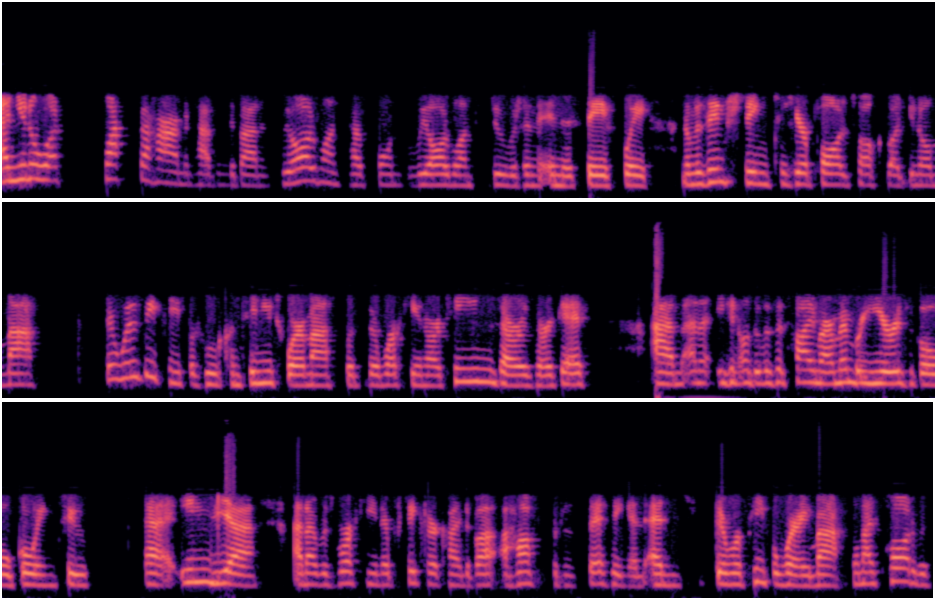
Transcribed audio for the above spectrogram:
And you know what? What's the harm in having the balance? We all want to have fun, we all want to do it in, in a safe way. And it was interesting to hear Paul talk about, you know, masks. There will be people who continue to wear masks, but they're working in our teams or as our guests. Um, and, you know, there was a time I remember years ago going to uh, India and I was working in a particular kind of a, a hospital setting and, and there were people wearing masks and I thought it was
